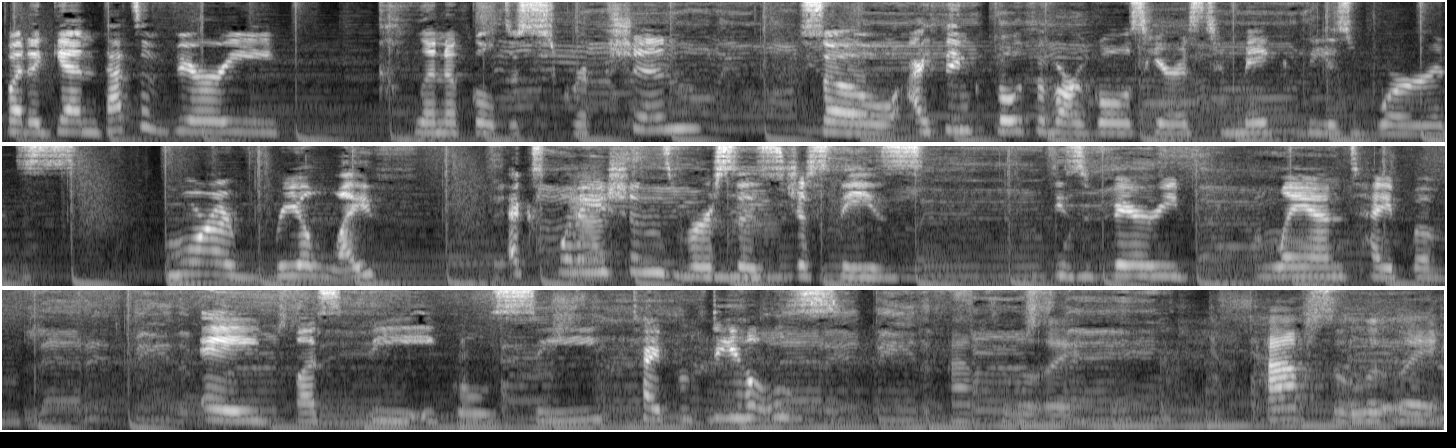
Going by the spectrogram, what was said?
But again, that's a very clinical description. So I think both of our goals here is to make these words more real life explanations versus just these these very bland type of A plus B equals C type of deals. Absolutely. Absolutely.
